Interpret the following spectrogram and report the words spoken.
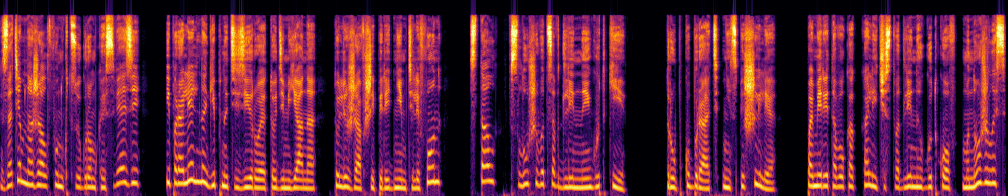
Затем нажал функцию громкой связи и, параллельно гипнотизируя то Демьяна, то лежавший перед ним телефон, стал вслушиваться в длинные гудки. Трубку брать не спешили. По мере того, как количество длинных гудков множилось,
